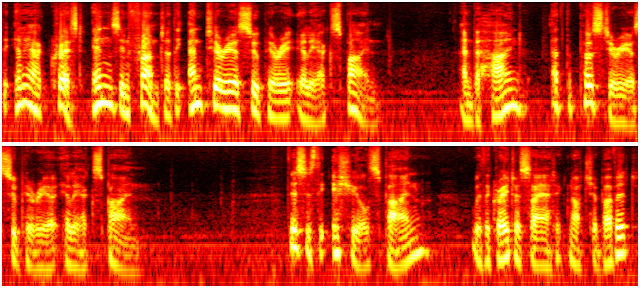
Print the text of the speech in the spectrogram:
The iliac crest ends in front at the anterior superior iliac spine, and behind at the posterior superior iliac spine. This is the ischial spine, with the greater sciatic notch above it,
